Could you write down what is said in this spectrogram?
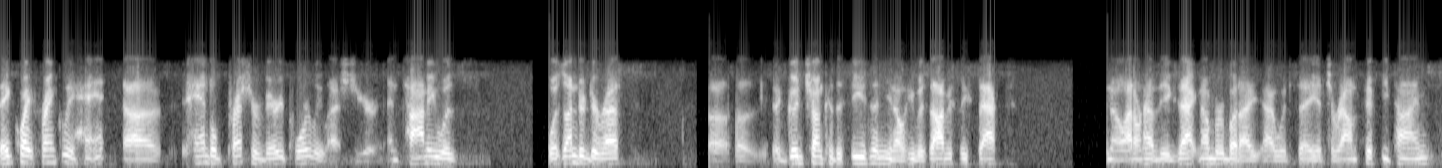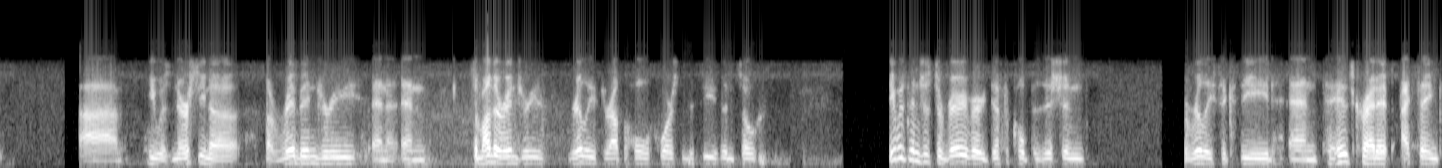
they quite frankly ha- uh, handled pressure very poorly last year. And Tommy was was under duress a, a good chunk of the season. You know, he was obviously sacked. You know, I don't have the exact number, but I, I would say it's around 50 times. Uh, he was nursing a, a rib injury and and some other injuries really throughout the whole course of the season. So he was in just a very, very difficult position to really succeed. And to his credit, I think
